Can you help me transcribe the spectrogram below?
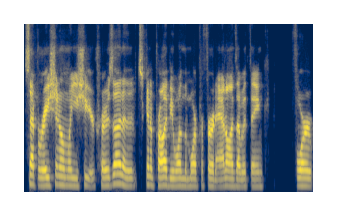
separation on when you shoot your crows at, and it's gonna probably be one of the more preferred add-ons I would think for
